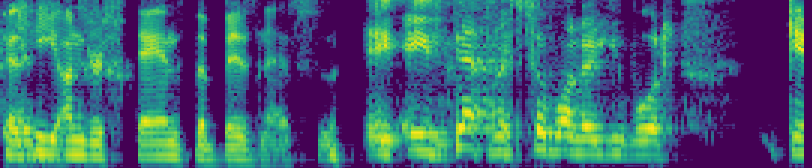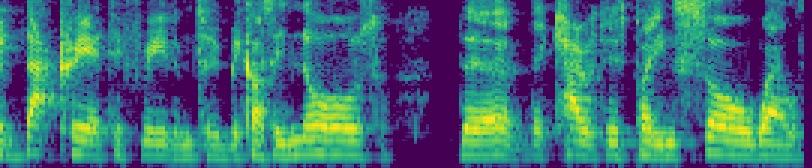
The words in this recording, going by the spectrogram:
because he understands the business. he, he's definitely someone who you would give that creative freedom to because he knows the the character is playing so well.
